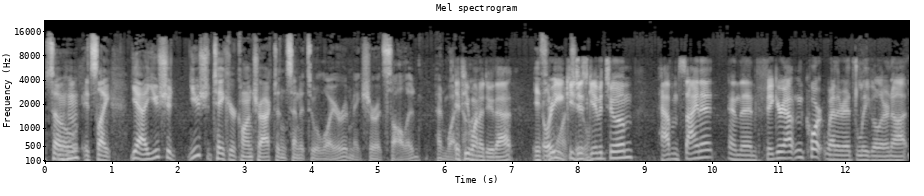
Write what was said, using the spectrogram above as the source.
so Mhm. it's like yeah you should you should take your contract and send it to a lawyer and make sure it's solid and what If you want to do that. If or you you, could just give it to him, have him sign it, and then figure out in court whether it's legal or not.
